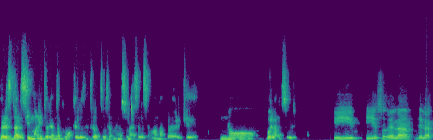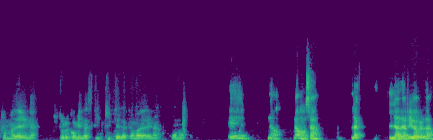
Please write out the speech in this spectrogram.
pero estar sí monitoreando como que los nitratos al menos una vez a la semana para ver que no vuelvan a subir. Y, y eso de la, de la cama de arena, ¿tú recomiendas que quite la cama de arena o no? Eh, no, no, o sea, la, la de arriba, ¿verdad?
